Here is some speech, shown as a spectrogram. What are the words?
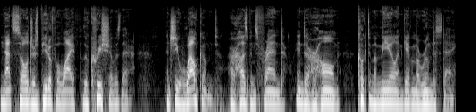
And that soldier's beautiful wife, Lucretia, was there. And she welcomed her husband's friend into her home, cooked him a meal, and gave him a room to stay.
